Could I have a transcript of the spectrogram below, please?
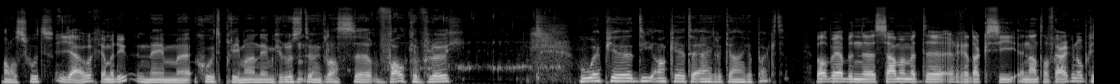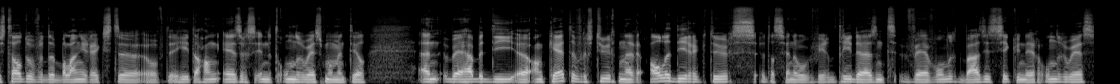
Alles goed? Ja hoor, en met u? Neem uh, goed, prima. Neem gerust een glas uh, valkenvleug. Hoe heb je die enquête eigenlijk aangepakt? Wel, wij hebben uh, samen met de redactie een aantal vragen opgesteld over de belangrijkste of de hete hangijzers in het onderwijs momenteel. En wij hebben die uh, enquête verstuurd naar alle directeurs. Dat zijn er ongeveer 3500 basis secundair onderwijs.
